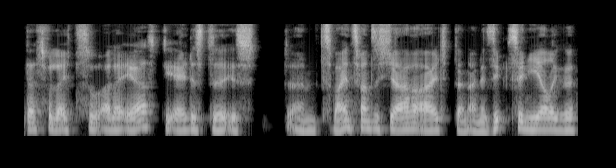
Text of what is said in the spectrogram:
Das vielleicht zuallererst. Die älteste ist ähm, 22 Jahre alt, dann eine 17-jährige,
